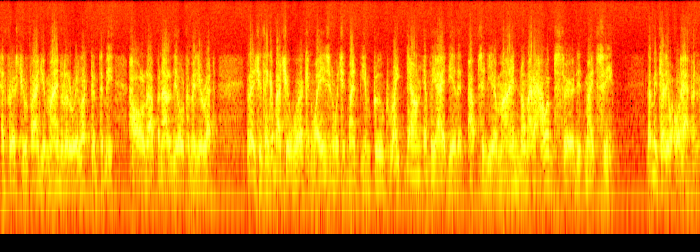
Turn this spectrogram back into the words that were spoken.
At first, you'll find your mind a little reluctant to be hauled up and out of the old familiar rut, but as you think about your work and ways in which it might be improved, write down every idea that pops into your mind, no matter how absurd it might seem. Let me tell you what will happen.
